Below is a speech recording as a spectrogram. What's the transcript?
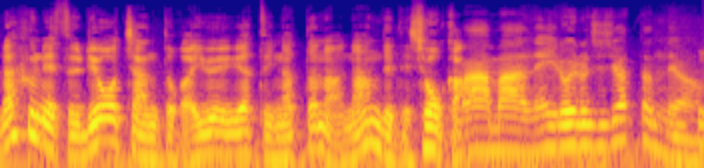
ラフネスりょうちゃんとかいうやつになったのはなんででしょうか？あまあまあねいろいろ事情あったんだよ。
